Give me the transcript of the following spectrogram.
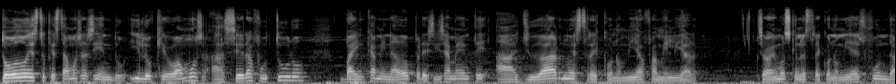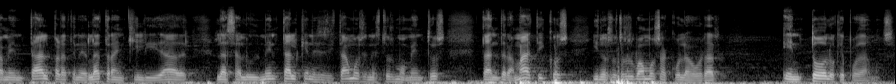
todo esto que estamos haciendo y lo que vamos a hacer a futuro va encaminado precisamente a ayudar nuestra economía familiar. Sabemos que nuestra economía es fundamental para tener la tranquilidad, la salud mental que necesitamos en estos momentos tan dramáticos y nosotros vamos a colaborar en todo lo que podamos.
